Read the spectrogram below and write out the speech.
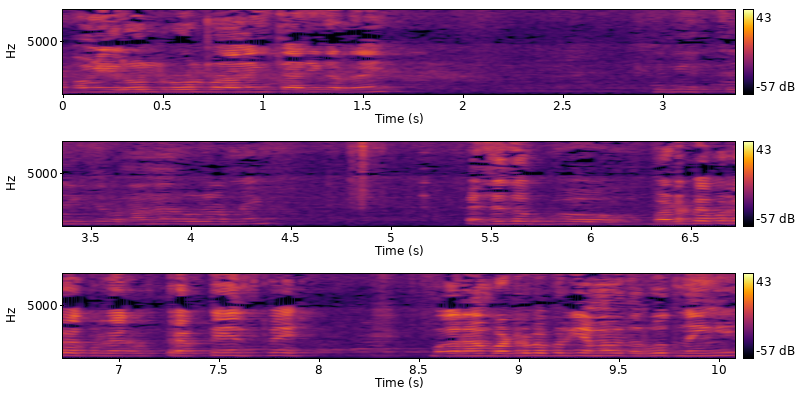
अब हम ये रोल रोल बनाने की तैयारी कर रहे हैं। क्योंकि इस तरीके से बनाना है रोल अपने। वैसे तो बटर पेपर रख, रख, रखते हैं इस पर मगर हम बटर पेपर की हमें ज़रूरत नहीं है।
